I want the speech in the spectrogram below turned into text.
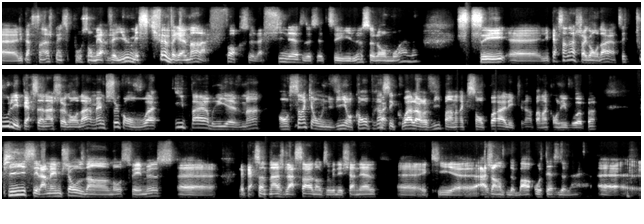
Euh, les personnages principaux sont merveilleux, mais ce qui fait vraiment la force, la finesse de cette série-là, selon moi, c'est les personnages secondaires. Tous les personnages secondaires, même ceux qu'on voit hyper brièvement, on sent qu'ils ont une vie, on comprend Ouais. c'est quoi leur vie pendant qu'ils sont pas à l'écran, pendant qu'on les voit pas. Puis c'est la même chose dans Most Famous. Euh, le personnage de la sœur, donc Zoé Deschanel, euh, qui est euh, agente de bar, hôtesse de l'air. Euh,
